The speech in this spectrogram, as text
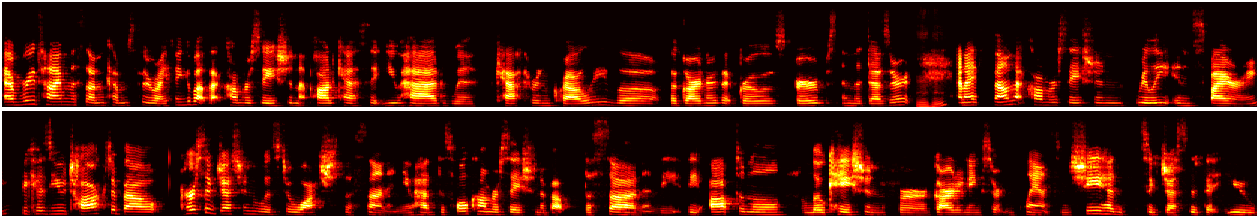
every time the sun comes through, I think about that conversation, that podcast that you had with Catherine Crowley, the, the gardener that grows herbs in the desert. Mm-hmm. And I found that conversation really inspiring because you talked about her suggestion was to watch the sun, and you had this whole conversation about the sun and the, the optimal location for gardening certain plants. And she had suggested that you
